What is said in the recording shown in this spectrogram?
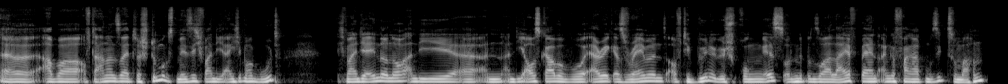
Äh, aber auf der anderen Seite stimmungsmäßig waren die eigentlich immer gut. Ich meine, ich erinnere noch an die, äh, an, an die Ausgabe, wo Eric S. Raymond auf die Bühne gesprungen ist und mit unserer Liveband angefangen hat, Musik zu machen.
